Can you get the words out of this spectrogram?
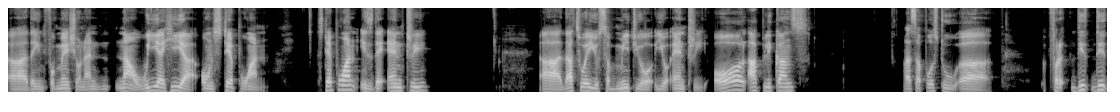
uh, the information. And now we are here on step one. Step one is the entry. Uh, that's where you submit your your entry. All applicants are supposed to uh, for this, this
